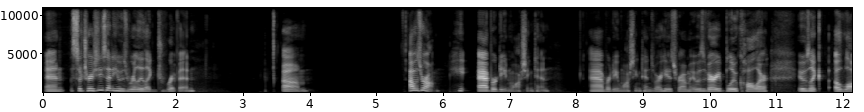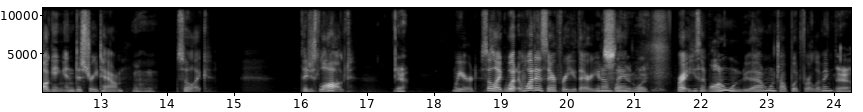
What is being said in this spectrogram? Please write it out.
And so Tracy said he was really like driven. Um, I was wrong. He Aberdeen, Washington. Aberdeen, Washington's where he was from. It was very blue collar. It was like a logging industry town. hmm So like they just logged. Yeah. Weird. So like what what is there for you there? You know what I'm saying? wood. Right. He's like, Well, I don't want to do that. I don't want to chop wood for a living. Yeah,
